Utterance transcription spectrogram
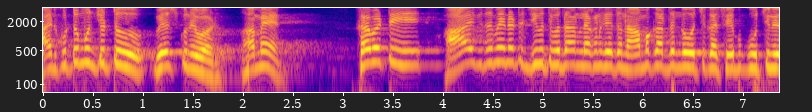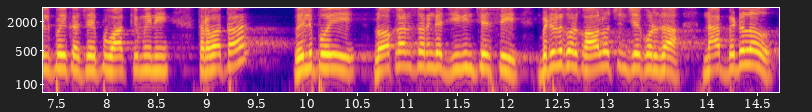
ఆయన కుటుంబం చుట్టూ వేసుకునేవాడు. ఆమెన్. కాబట్టి ఆ విధమైన జీవిత విధానం లేకుండా నామకార్థంగా వచ్చి కాసేపు కూర్చుని వెళ్ళిపోయి కాసేపు వాక్యం విని తర్వాత వెళ్ళిపోయి లోకానుసారంగా జీవించేసి బిడ్డల కొరకు ఆలోచన చేయకూడదుగా. నా బిడ్డలో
